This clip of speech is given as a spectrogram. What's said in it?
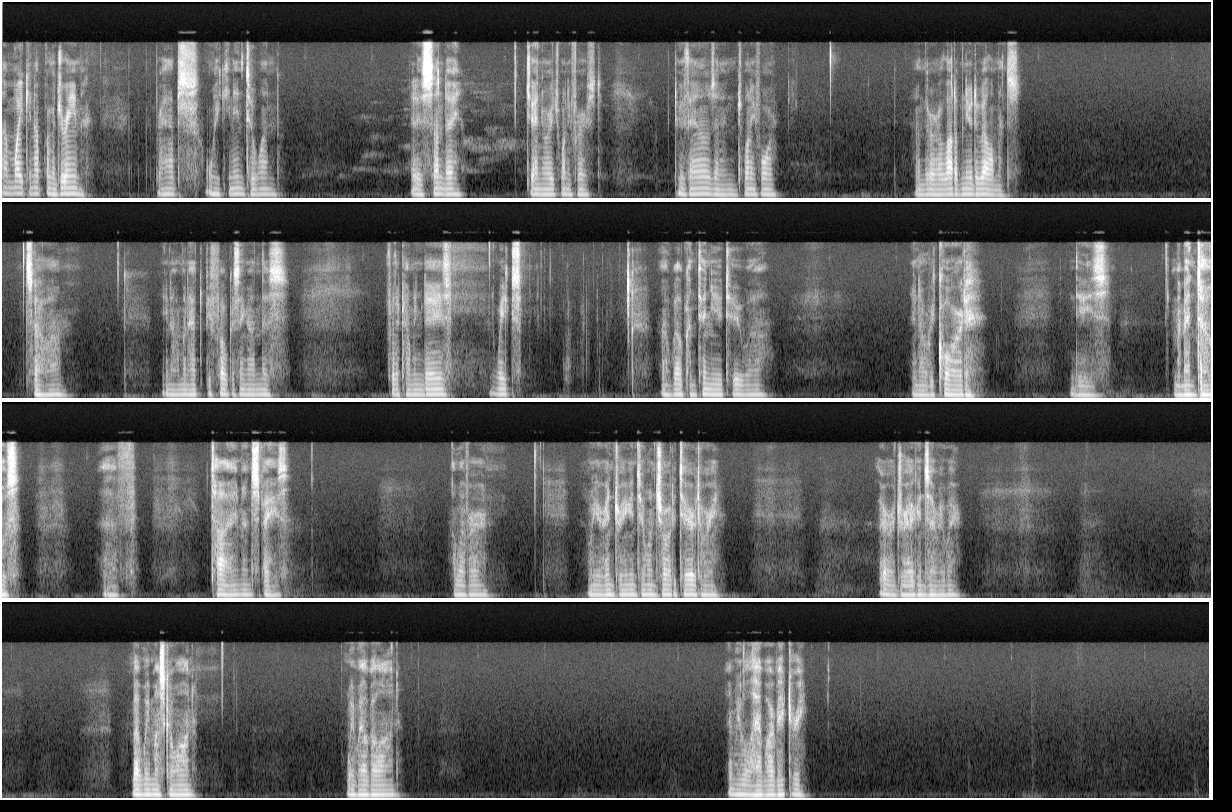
I'm waking up from a dream, perhaps waking into one. It is Sunday, January 21st, 2024, and there are a lot of new developments. So, um, you know, I'm going to have to be focusing on this for the coming days, weeks. I will continue to. Uh, record these mementos of time and space. However, we are entering into uncharted territory. There are dragons everywhere. But we must go on. We will go on. Have our victory.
